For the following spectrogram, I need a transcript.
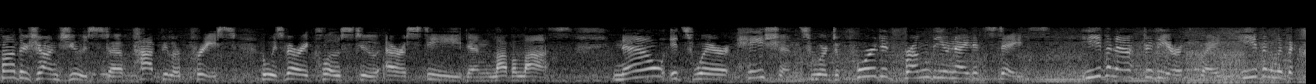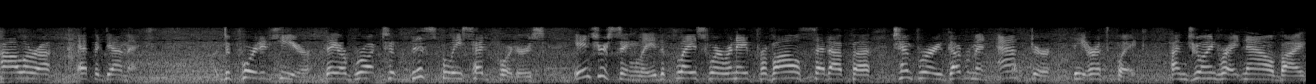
Father Jean Juste, a popular priest who was very close to Aristide and Lavalas. Now it's where Haitians who are deported from the United States, even after the earthquake, even with the cholera epidemic, deported here. They are brought to this police headquarters. Interestingly, the place where Rene Preval set up a temporary government after the earthquake. I'm joined right now by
